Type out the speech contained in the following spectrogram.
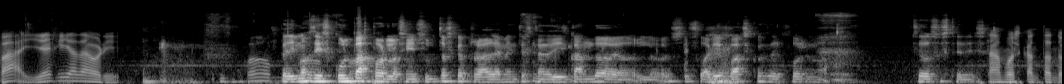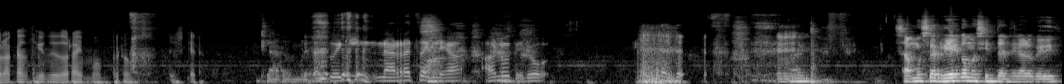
Bai, egia da hori. Pedimos disculpas por los insultos que probablemente están dedicando los usuarios vascos del foro todos ustedes. Estábamos cantando la canción de Doraemon, pero es que era. Claro, hombre. Samu se ríe como si entendiera lo que dice.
